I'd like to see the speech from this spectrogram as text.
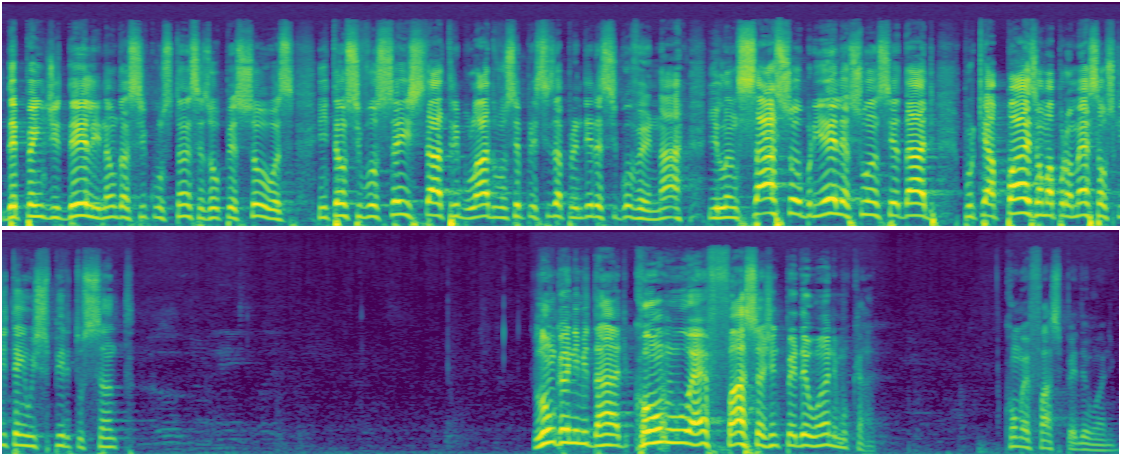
Depende dele, não das circunstâncias ou pessoas. Então, se você está atribulado, você precisa aprender a se governar e lançar sobre ele a sua ansiedade, porque a paz é uma promessa aos que têm o Espírito Santo. Longanimidade. Como é fácil a gente perder o ânimo, cara. Como é fácil perder o ânimo.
